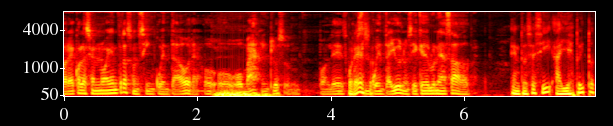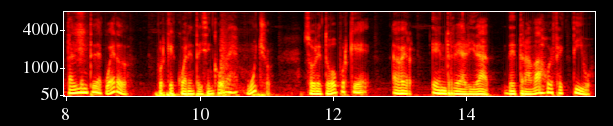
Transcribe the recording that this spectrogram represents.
hora de colación no entra, son 50 horas, o, más incluso. Ponle Por 51, si es que de lunes a sábado. Pues. Entonces sí, ahí estoy totalmente de acuerdo, porque 45 horas es mucho. Sobre todo porque, a ver, en realidad, de trabajo efectivo.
